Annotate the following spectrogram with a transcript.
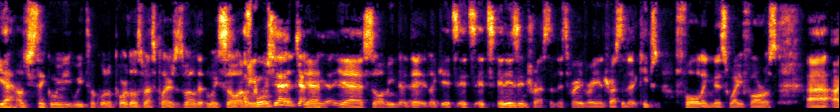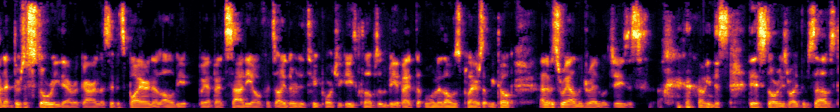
Yeah, I was just thinking we, we took one of Porto's best players as well, didn't we? So I of mean, course, yeah, yeah, yeah, yeah, So I mean, they, like it's it's it's it is interesting. It's very very interesting that it keeps falling this way for us. Uh, and there's a story there regardless. If it's Bayern, it'll all be, be about Sadio. If it's either of the two Portuguese clubs, it'll be about the, one of those players that we took. And if it's Real Madrid, well, Jesus, I mean, this, these stories write themselves.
